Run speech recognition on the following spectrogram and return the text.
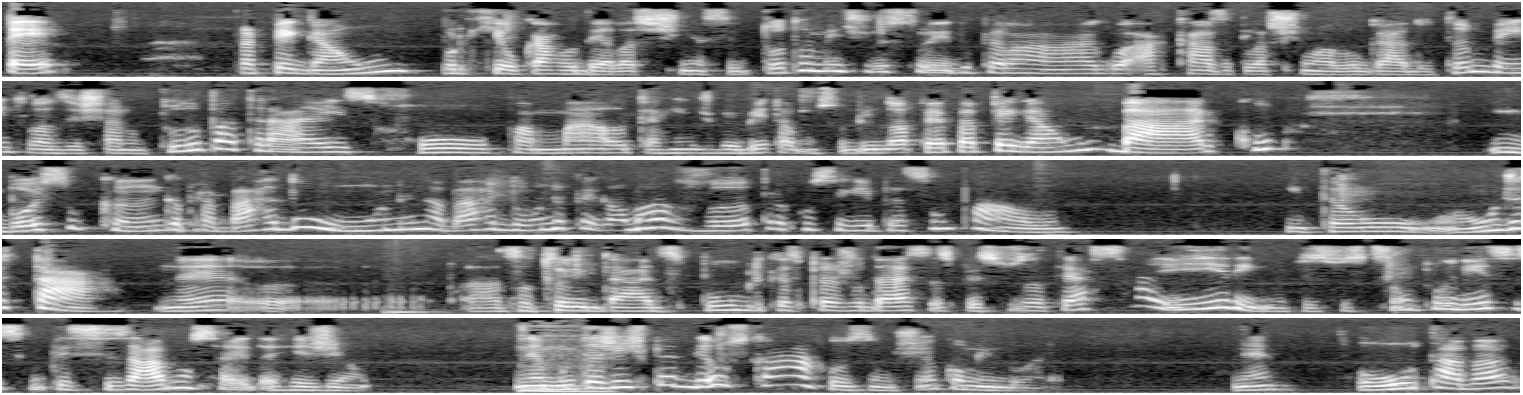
pé para pegar um, porque o carro delas tinha sido totalmente destruído pela água, a casa que elas tinham alugado também, então elas deixaram tudo para trás, roupa, mala, carrinho de bebê, estavam subindo a pé para pegar um barco em Boiçucanga para Barra do Una e na Barra do Una pegar uma van para conseguir ir para São Paulo. Então, onde está né, as autoridades públicas para ajudar essas pessoas até a saírem, as pessoas que são turistas que precisavam sair da região? Né? Uhum. Muita gente perdeu os carros, não tinha como ir embora. Né? ou estava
